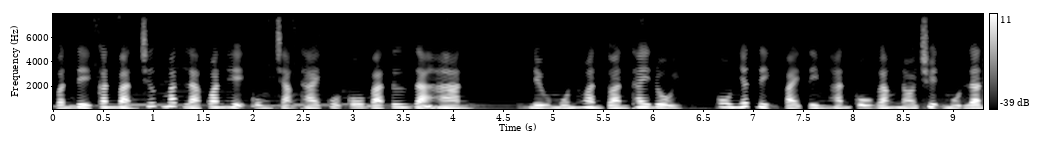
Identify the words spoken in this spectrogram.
vấn đề căn bản trước mắt là quan hệ cùng trạng thái của cô và Tư Dạ Hàn. Nếu muốn hoàn toàn thay đổi, cô nhất định phải tìm hắn cố gắng nói chuyện một lần.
